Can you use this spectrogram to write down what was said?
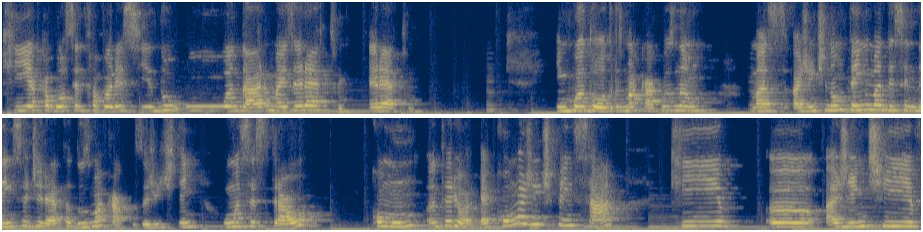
que acabou sendo favorecido o andar mais ereto, ereto enquanto outros macacos não mas a gente não tem uma descendência direta dos macacos, a gente tem um ancestral comum anterior. É como a gente pensar que uh, a gente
